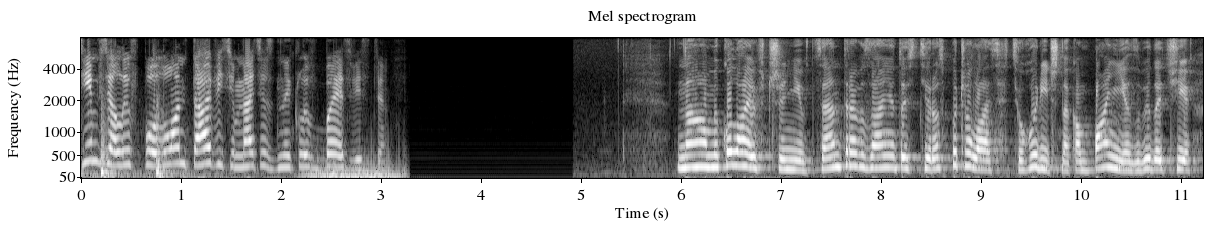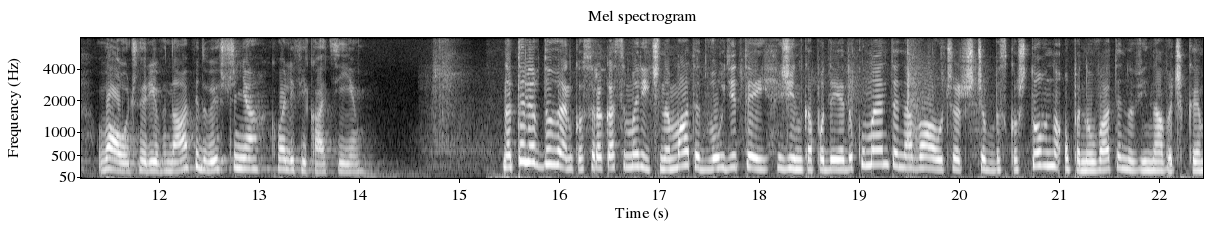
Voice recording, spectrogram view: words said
7 взяли в полон та 18 зникли в безвісти. На Миколаївщині в центрах зайнятості розпочалась цьогорічна кампанія з видачі ваучерів на підвищення кваліфікації. Наталя Вдовенко, 47-річна мати двох дітей. Жінка подає документи на ваучер, щоб безкоштовно опанувати нові навички.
